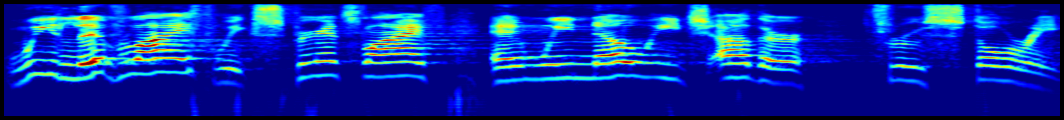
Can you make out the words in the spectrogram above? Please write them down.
We live life, we experience life, and we know each other through story.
